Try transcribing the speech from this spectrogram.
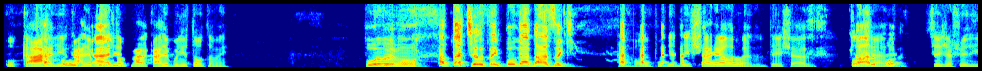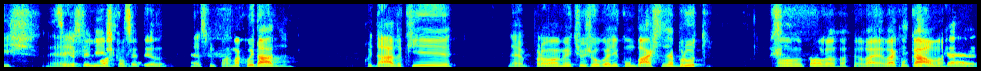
O Carly, o O Carly é Carly. bonitão. Car- Carly é bonitão também. Pô, irmão. A Tatiana tá empolgadaça aqui. Tá bom, poder deixar ela, mano. Deixa. Claro, Tatiana, pô. Seja feliz. É Seja feliz, com certeza. É isso que importa. Mas cuidado. Cuidado que é, provavelmente o jogo ali com Bastos é bruto. Então, então vai, vai com calma. Cara,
